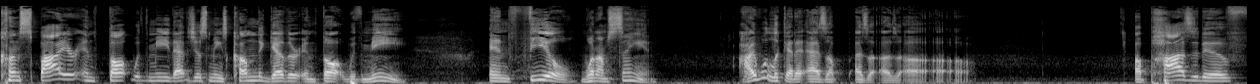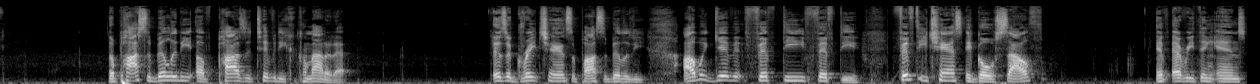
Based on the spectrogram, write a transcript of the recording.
conspire in thought with me. That just means come together in thought with me and feel what I'm saying. I would look at it as a as a as a, a, a positive. The possibility of positivity could come out of that. There's a great chance of possibility. I would give it 50 50. 50 chance it goes south if everything ends.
